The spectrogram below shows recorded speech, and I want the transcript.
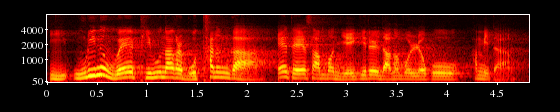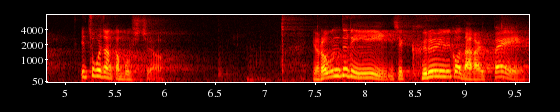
이 우리는 왜 비문학을 못하는가에 대해서 한번 얘기를 나눠보려고 합니다. 이쪽을 잠깐 보시죠. 여러분들이 이제 글을 읽어 나갈 때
